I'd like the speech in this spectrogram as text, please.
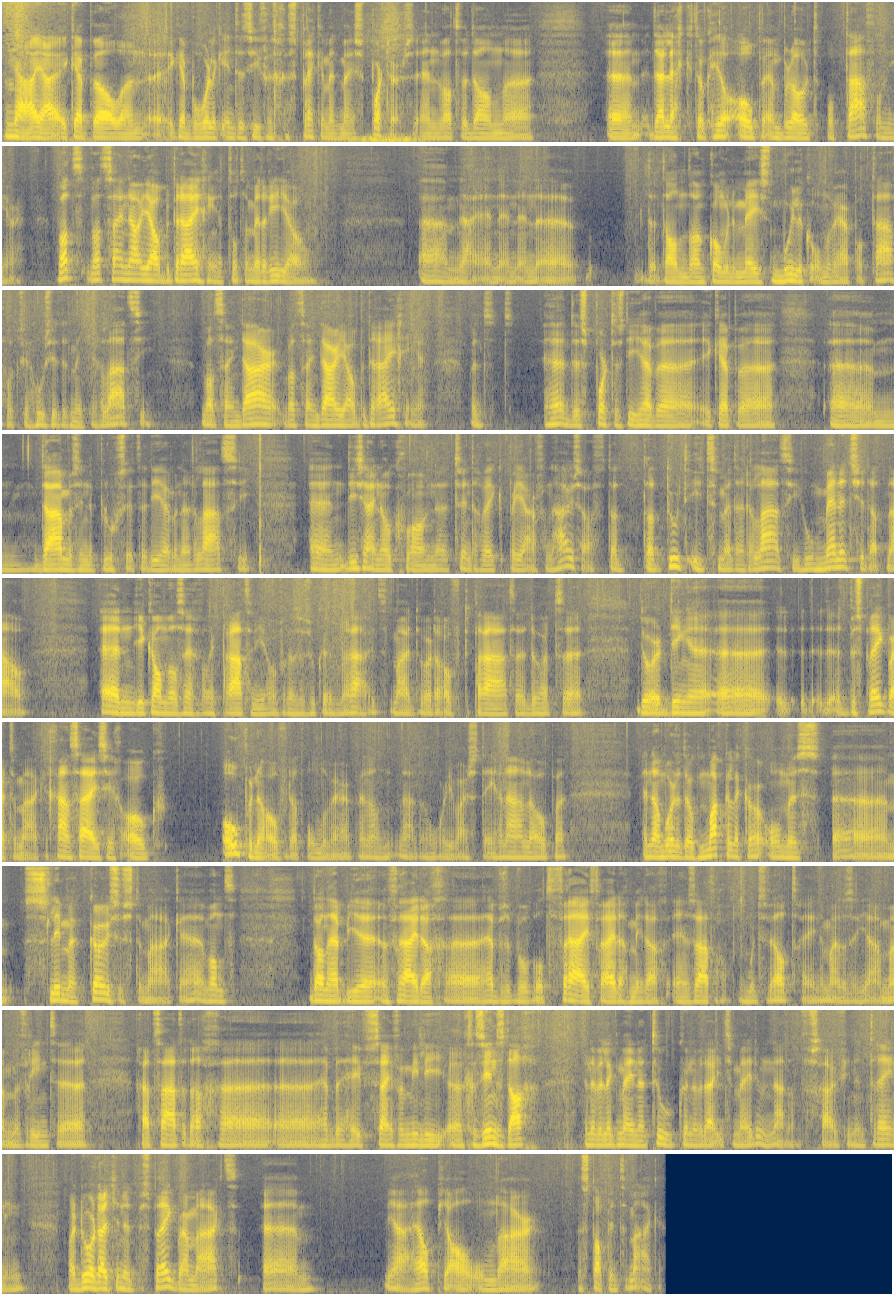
Nou ja, ik heb wel een, eh, ik heb behoorlijk intensieve gesprekken met mijn sporters. En wat we dan, eh, ehm, daar leg ik het ook heel open en bloot op tafel neer. Wat, wat zijn nou jouw bedreigingen tot en met Rio? Nou, en en, en eh, dan, dan komen de meest moeilijke onderwerpen op tafel. Ik zeg, hoe zit het met je relatie? Wat zijn daar, wat zijn daar jouw bedreigingen? Want de sporters die hebben, ik heb eh, ehm, dames in de ploeg zitten, die hebben een relatie. En die zijn ook gewoon twintig weken per jaar van huis af. Dat, dat doet iets met een relatie. Hoe manage je dat nou? En je kan wel zeggen van ik praat er niet over en ze zoeken het maar uit. Maar door erover te praten, door, het, eh, door dingen eh, het bespreekbaar te maken, gaan zij zich ook openen over dat onderwerp. En dan, nou, dan hoor je waar ze tegenaan lopen. En dan wordt het ook makkelijker om eens ehm, slimme keuzes te maken. Hè? Want dan heb je een vrijdag, eh, hebben ze bijvoorbeeld vrij, vrijdagmiddag en zaterdagochtend moeten ze wel trainen. Maar dan zeg je, ja, maar mijn vriend eh, gaat zaterdag, eh, hebben, heeft zijn familie gezinsdag en daar wil ik mee naartoe. Kunnen we daar iets mee doen? Nou, dan verschuif je een training. Maar doordat je het bespreekbaar maakt, ehm, ja, help je al om daar een stap in te maken.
